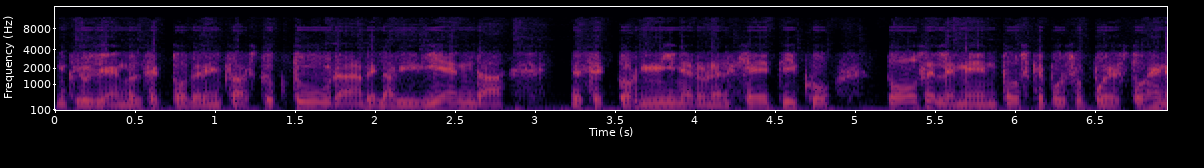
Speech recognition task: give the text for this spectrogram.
incluyendo el sector de la infraestructura, de la vivienda, el sector minero energético, todos elementos que por supuesto generan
